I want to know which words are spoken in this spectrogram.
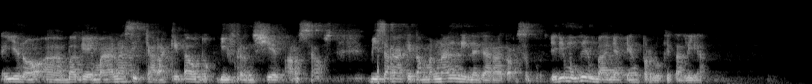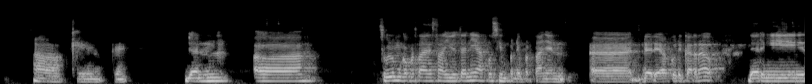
you know uh, bagaimana sih cara kita untuk differentiate ourselves? Bisa nggak kita menang di negara tersebut? Jadi mungkin banyak yang perlu kita lihat. Oke okay, oke. Okay. Dan uh, sebelum ke pertanyaan selanjutnya nih aku simpan di pertanyaan uh, dari aku karena dari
